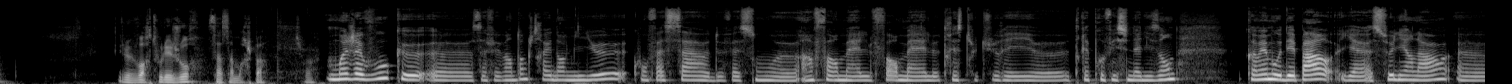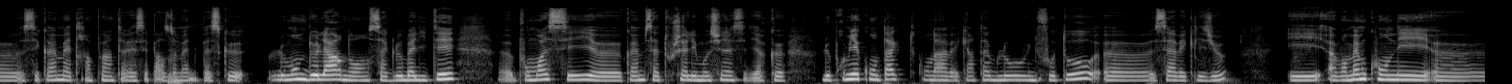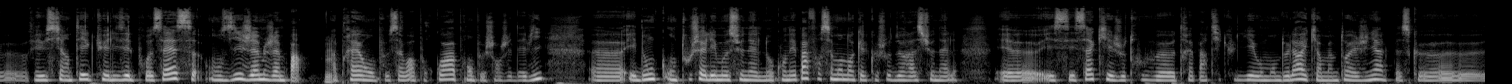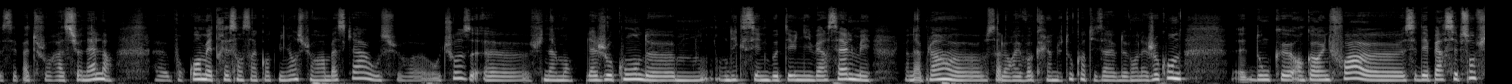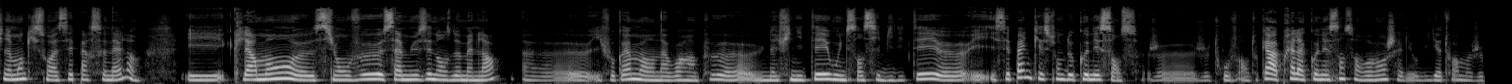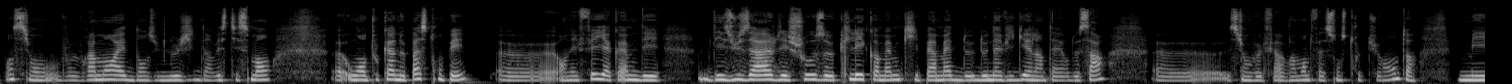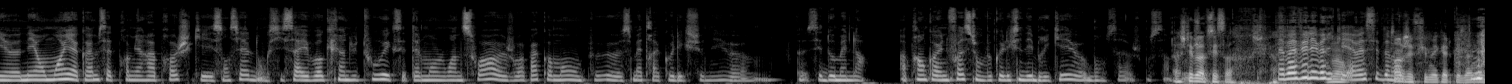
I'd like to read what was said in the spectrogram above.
le voir tous les jours, ça, ça marche pas. Tu vois. Moi, j'avoue que euh, ça fait 20 ans que je travaille dans le milieu, qu'on fasse ça de façon informelle, formelle, très structurée, très professionnalisante. Quand même, au départ, il y a ce lien-là. c'est quand même être un peu intéressé par ce mm. domaine, parce que le monde de l'art dans sa globalité, euh, pour moi, c'est euh, quand même ça touche à l'émotionnel. C'est-à-dire que le premier contact qu'on a avec un tableau, une photo, euh, c'est avec les yeux. Et avant même qu'on ait réussi à intellectualiser le process, on se dit j'aime, j'aime pas. Mm. Après, on peut savoir pourquoi, après on peut changer d'avis. Euh, et donc, on touche à l'émotionnel. Donc, on n'est pas forcément dans quelque chose de rationnel. Euh, et c'est ça qui est, je trouve, euh, très particulier au monde de l'art et qui en même temps est génial parce que euh, c'est pas toujours rationnel. Euh, pourquoi on mettrait 150 millions sur un Basquiat ou sur autre chose, finalement? La Joconde, on dit que c'est une beauté universelle, mais il y en a plein, ça leur évoque rien du tout quand ils arrivent devant la Joconde. donc, encore une fois, c'est des perceptions finalement qui sont assez personnelles. Et clairement, si on on veut s'amuser dans ce domaine-là, euh, il faut quand même en avoir un peu euh, une affinité ou une sensibilité. Euh, et, c'est pas une question de connaissance, je, trouve. En tout cas, après la connaissance, en revanche, elle est obligatoire. Moi, je pense si on veut vraiment être dans une logique d'investissement ou en tout cas ne pas se tromper. En effet, il y a quand même des, usages, des choses clés quand même qui permettent de, de naviguer à l'intérieur de ça. Euh, si on veut le faire vraiment de façon structurante. Mais euh, néanmoins, il y a quand même cette première approche qui est essentielle. Donc si ça évoque rien du tout et que c'est tellement loin de soi, euh, je vois pas comment on peut se mettre à collectionner ces domaines-là. Après, encore une fois, si on veut collectionner des briquets, bon, ça, je pense c'est un Ah, je t'ai pas fait ça. T'as pas fait les briquets, ah bah, c'est dommage. j'ai fumé quelques années.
